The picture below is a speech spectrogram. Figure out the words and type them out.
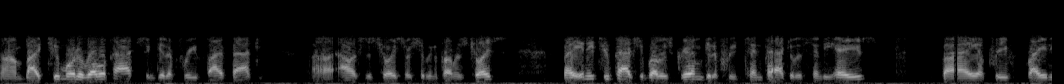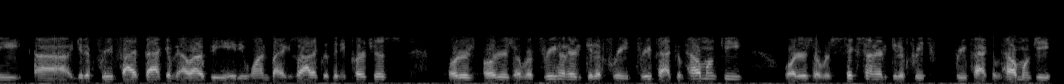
Um, buy two Motor Rebel packs and get a free five pack. Uh, Alex's Choice or Shipping Department's Choice. Buy any two packs of Brothers Grimm, get a free 10 pack of the Cindy Hayes. Buy a free, buy any, uh, get a free five pack of LRB 81 by Exotic with any purchase. Orders orders over 300, get a free three pack of Hell Monkey. Orders over 600, get a free free pack of Hell Monkey,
